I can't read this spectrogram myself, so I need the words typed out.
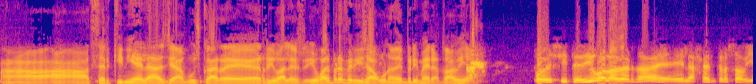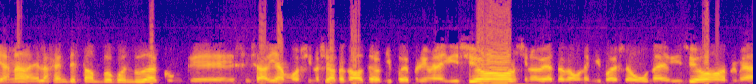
a, hacer quinielas y a buscar eh, rivales. Igual preferís alguno de primera todavía. Pues si te digo la verdad, eh, la gente no sabía nada. Eh. La gente está un poco en duda con que si sabíamos si nos iba a tocar otro equipo de primera división, si nos había tocado un equipo de segunda división, de primera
